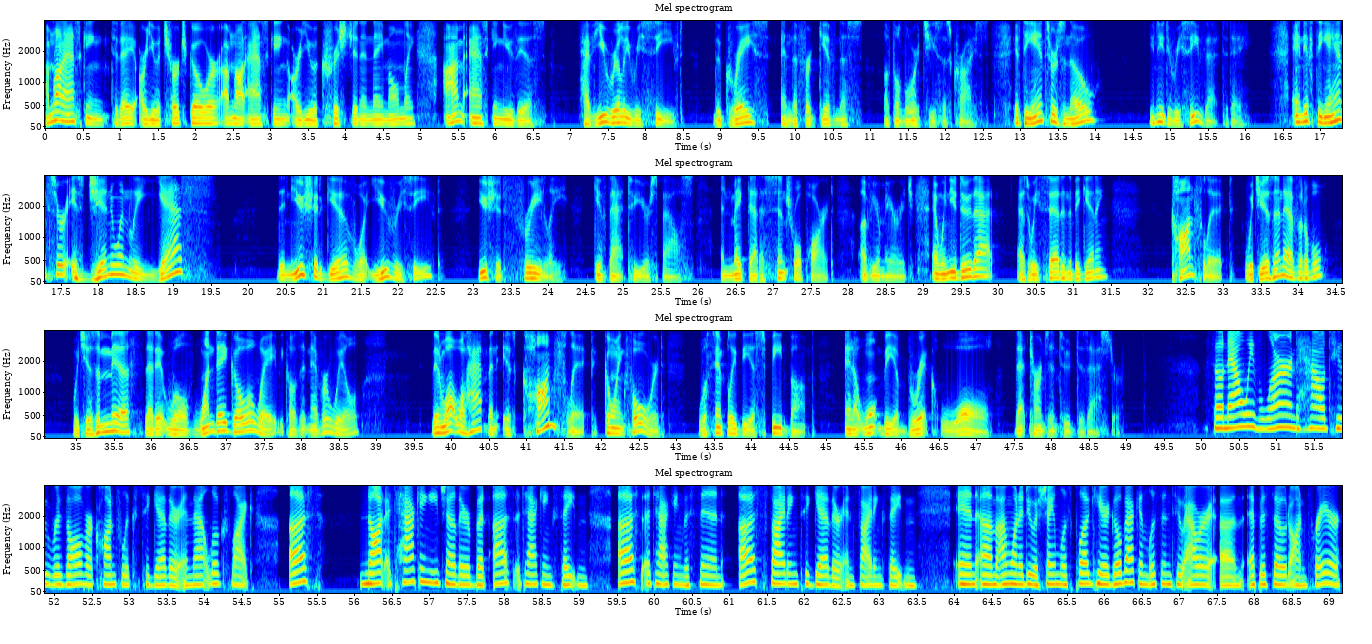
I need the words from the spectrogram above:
I'm not asking today, are you a churchgoer? I'm not asking, are you a Christian in name only? I'm asking you this Have you really received the grace and the forgiveness of the Lord Jesus Christ? If the answer is no, you need to receive that today. And if the answer is genuinely yes, then you should give what you've received. You should freely give that to your spouse and make that a central part of your marriage. And when you do that, as we said in the beginning, conflict, which is inevitable, which is a myth that it will one day go away because it never will, then what will happen is conflict going forward will simply be a speed bump and it won't be a brick wall that turns into disaster. So now we've learned how to resolve our conflicts together, and that looks like us not attacking each other, but us attacking Satan, us attacking the sin, us fighting together and fighting Satan. And um, I want to do a shameless plug here. Go back and listen to our um, episode on prayer.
